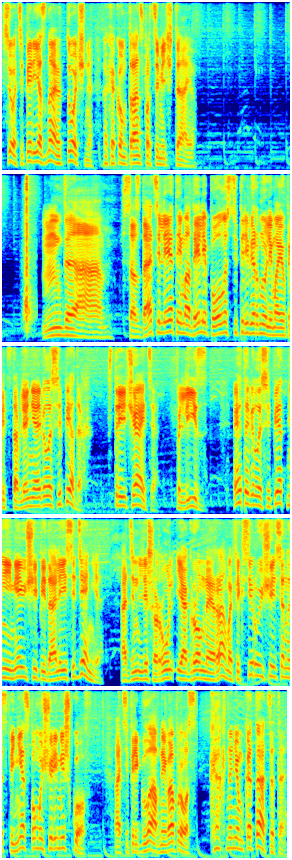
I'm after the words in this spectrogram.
Все, теперь я знаю точно, о каком транспорте мечтаю. Да, создатели этой модели полностью перевернули мое представление о велосипедах. Встречайте, Флиз. Это велосипед, не имеющий педали и сиденья. Один лишь руль и огромная рама, фиксирующаяся на спине с помощью ремешков. А теперь главный вопрос. Как на нем кататься-то?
